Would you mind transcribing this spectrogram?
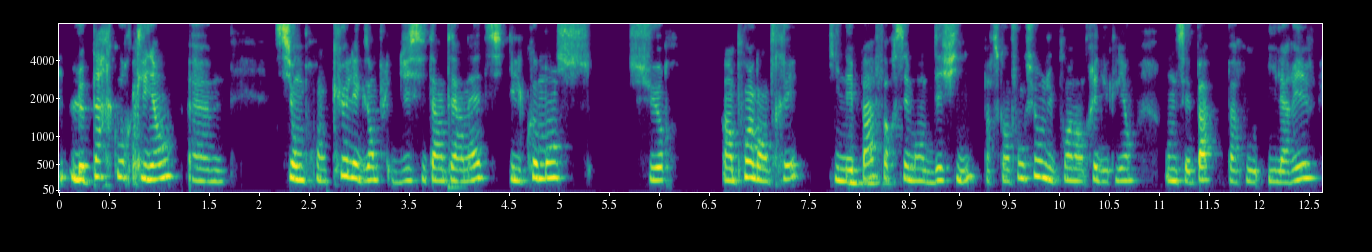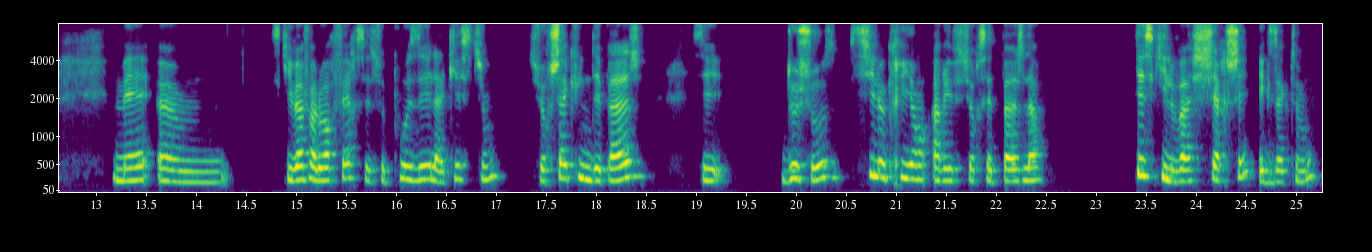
le parcours client, si on prend que l'exemple du site internet, il commence sur un point d'entrée qui n'est pas mhm. forcément défini, parce qu'en fonction du point d'entrée du client, on ne sait pas par où il arrive. Mais euh, ce qu'il va falloir faire, c'est se poser la question sur chacune des pages. C'est deux choses. Si le client arrive sur cette page-là, qu'est-ce qu'il va chercher exactement?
